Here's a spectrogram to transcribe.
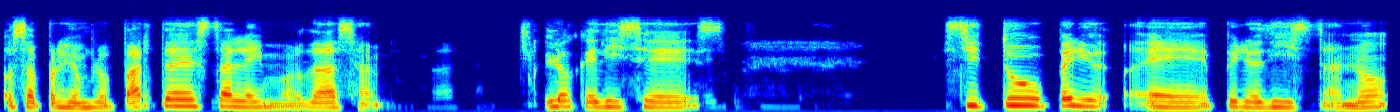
O sea, por ejemplo, parte de esta ley Mordaza, lo que dice es, si tú, eh, periodista, ¿no?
